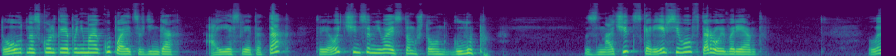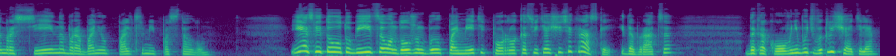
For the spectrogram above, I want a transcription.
Тоут, насколько я понимаю, купается в деньгах. А если это так, то я очень сомневаюсь в том, что он глуп». Значит, скорее всего, второй вариант. Лэм рассеянно барабанил пальцами по столу. Если тот убийца, он должен был пометить порлока светящейся краской и добраться до какого-нибудь выключателя.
